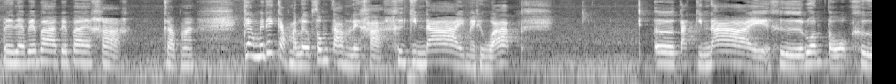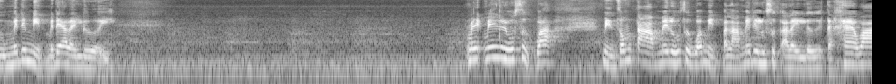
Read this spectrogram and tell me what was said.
ไปแล้วบ๊ายบายบ๊ายบายค่ะ กลับมา ยังไม่ได้กลับมาเลิฟส้มตำเลยค่ะ คือกินได้ หมายถึงว่า เออตักกินได้ คือร่วมโต๊ะ คือไม่ได้หมิ่นไม่ได้อะไรเลย ไม่ไม่รู้สึกว่าหมิ่นส้มตำไม่รู้สึกว่าหมิ่นปลาร้าไม่ได้รู้สึกอะไรเลย แต่แค่ว่า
